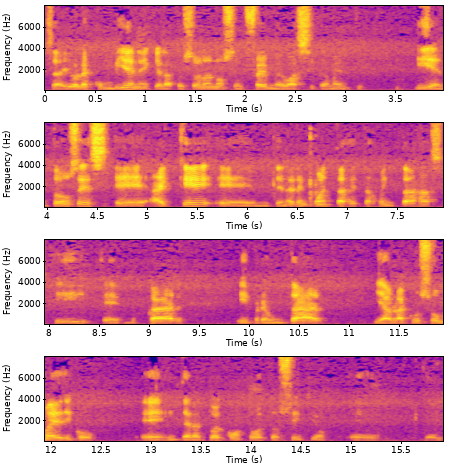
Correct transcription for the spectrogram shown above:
O sea, ellos les conviene que la persona no se enferme básicamente. Y entonces eh, hay que eh, tener en cuenta estas ventajas y eh, buscar y preguntar y hablar con su médico, interactuar con todos estos sitios del,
